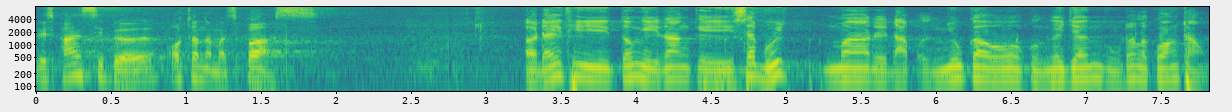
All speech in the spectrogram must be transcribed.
responsible autonomous bus. ở đây thì tôi nghĩ rằng cái xe buýt mà để đáp ứng nhu cầu của người dân cũng rất là quan trọng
